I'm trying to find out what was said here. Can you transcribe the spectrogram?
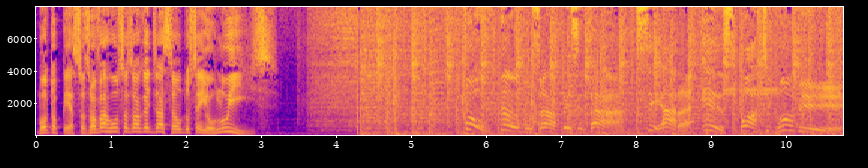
Motopeças Nova Russas, organização do senhor Luiz. Voltamos a apresentar Seara Esporte Clube.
